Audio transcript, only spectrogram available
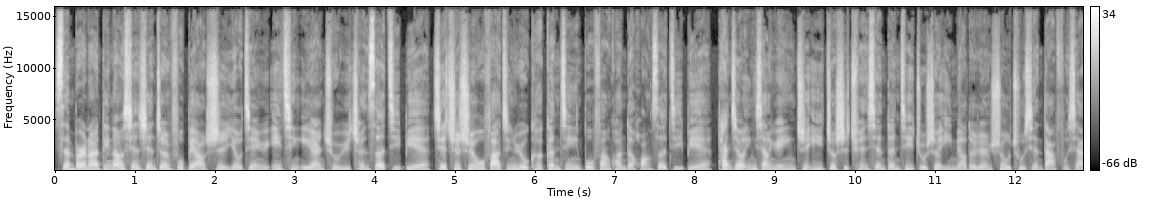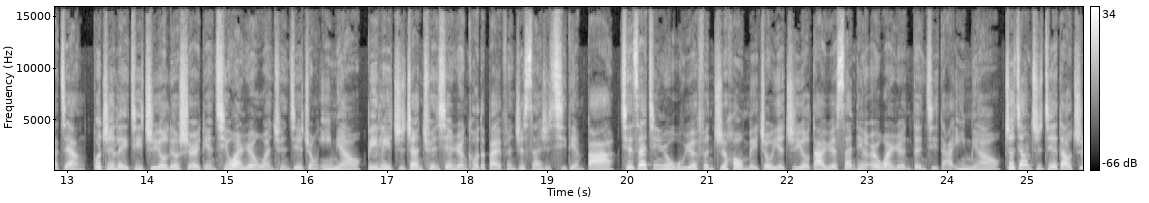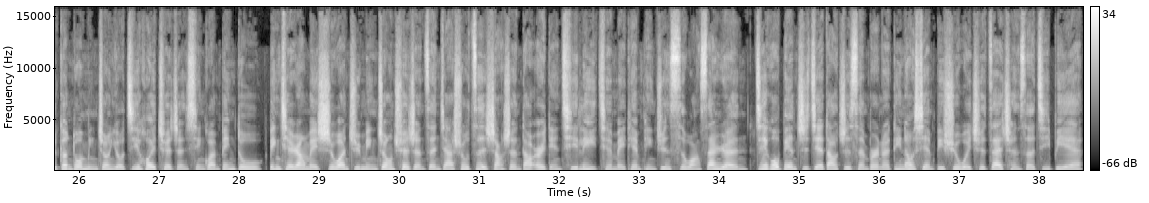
San Bernardino 县县政府表示，有鉴于疫情依然处于橙色级别，且迟迟无法进入可更进一步放宽的黄色级别，探究影响原因之一就是全县登记注射疫苗的人数出现大幅下降，不止累计只有六十二点七万人完全接种疫苗，比例只占全县人口的百分之三十七点八，且在进入五月份之后，每周也只有大约三点二万人登记打疫苗，这将直接导致更多民众有机会确诊新冠病毒，并且让每十万居民中确诊增加数字上升到二点七例，且每天平均死亡三人，结果便直接导致 San Bernardino 县必须维持在橙色级别。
